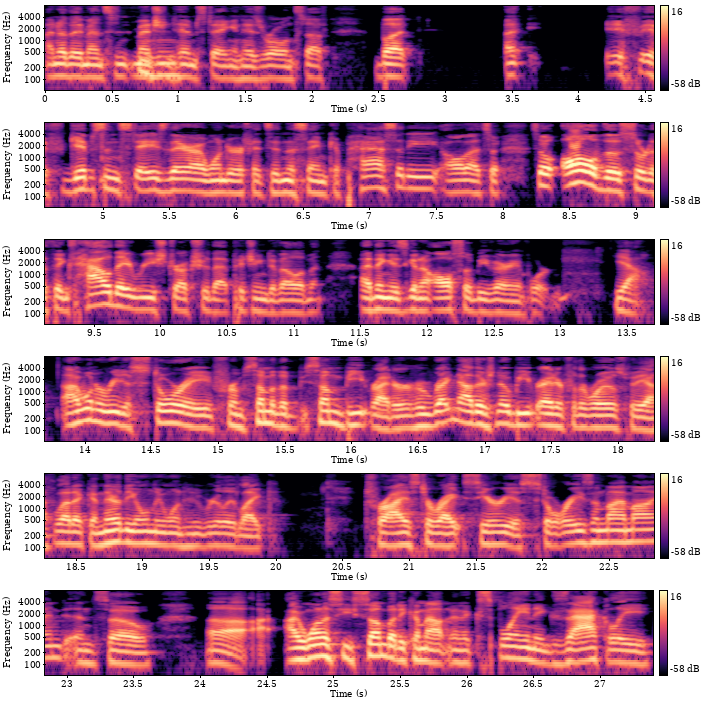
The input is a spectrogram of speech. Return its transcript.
I know they mentioned mentioned mm-hmm. him staying in his role and stuff, but uh, if if Gibson stays there, I wonder if it's in the same capacity. All that so so all of those sort of things, how they restructure that pitching development, I think is going to also be very important. Yeah, I want to read a story from some of the some beat writer who right now there's no beat writer for the Royals for the Athletic, and they're the only one who really like tries to write serious stories in my mind, and so uh, I, I want to see somebody come out and explain exactly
